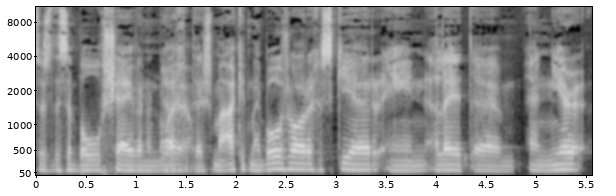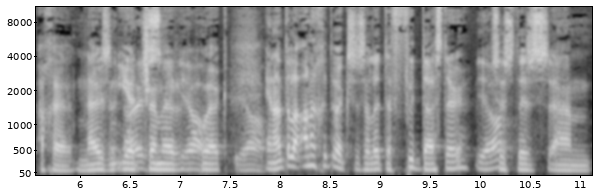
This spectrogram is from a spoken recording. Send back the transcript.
soos dis 'n ball shave en 'n Ja, naai ja. goeders, maar ek het my borshare geskeer en hulle het ehm um, 'n neer ag 'n nose and ear trimmer ja, ook. ja. En dan het hulle ander goed ook soos hulle het 'n foot duster, Ja. soos dis ehm um,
